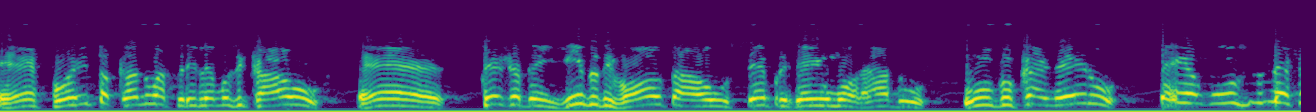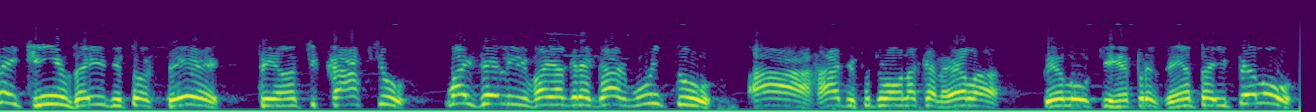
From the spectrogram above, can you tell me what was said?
é, foi tocando uma trilha musical. É, seja bem-vindo de volta ao sempre bem-humorado Hugo Carneiro. Tem alguns defeitinhos aí de torcer, ser anti-Cássio, mas ele vai agregar muito à Rádio Futebol na Canela pelo que representa e pelo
